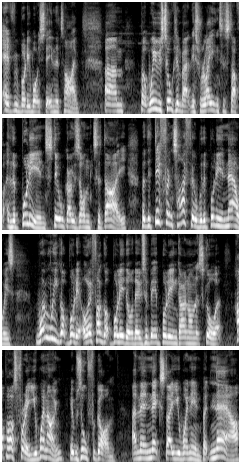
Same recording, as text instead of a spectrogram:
everybody watched it in the time. Um, but we was talking about this relating to stuff and the bullying still goes on today but the difference i feel with the bullying now is when we got bullied or if i got bullied or there was a bit of bullying going on at school at half past three you went home it was all forgotten and then next day you went in but now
